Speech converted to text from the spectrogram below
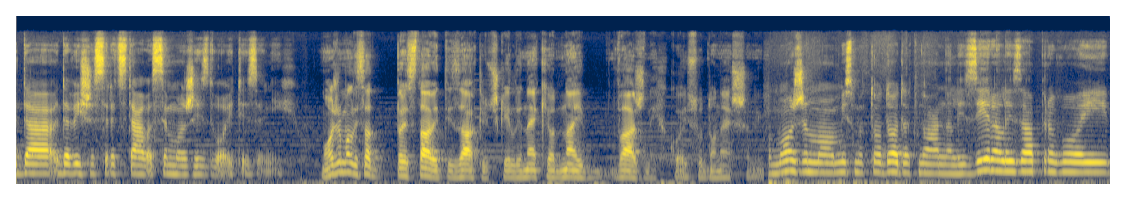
da, da više sredstava se može izdvojiti za njih. Možemo li sad predstaviti zaključke ili neke od najvažnijih koji su donešeni? Možemo, mi smo to dodatno analizirali zapravo i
